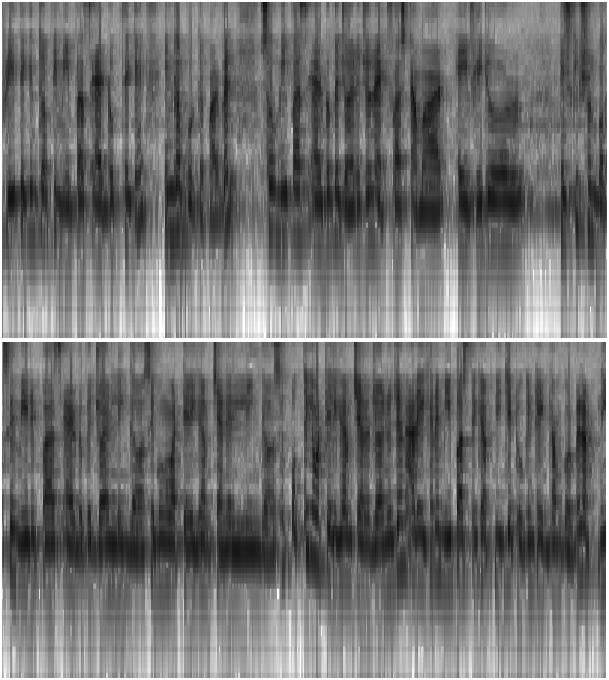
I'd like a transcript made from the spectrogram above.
ফ্রিতে কিন্তু আপনি মিপাস অ্যাডোপ থেকে ইনকাম করতে পারবেন। সো মিপাস অ্যাডোপে জয়েনের জন্য অ্যাট ফার্স্ট আমার এই ভিডিওর ডিসক্রিপশন বক্সে মের পাস অ্যাডোপে জয়েন লিঙ্ক দেওয়া আছে এবং আমার টেলিগ্রাম চ্যানেল লিঙ্ক দেওয়া আছে। প্রত্যেকে আমার টেলিগ্রাম চ্যানেল জয়েন হয়ে যান। আর এখানে মি পাস থেকে আপনি যে টোকেনটা ইনকাম করবেন, আপনি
